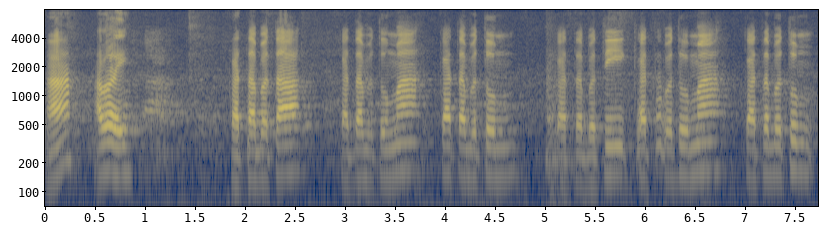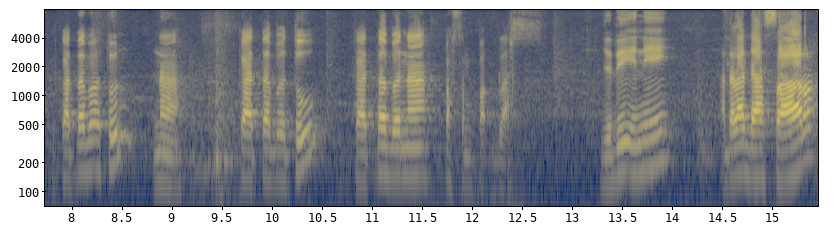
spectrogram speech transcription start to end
Hah? Apa lagi? Katabata, katabatuma, katabatum, katabati, katabatuma, katabatum, katabatun. Nah, katabatu, katabana pas 14. Jadi ini adalah dasar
